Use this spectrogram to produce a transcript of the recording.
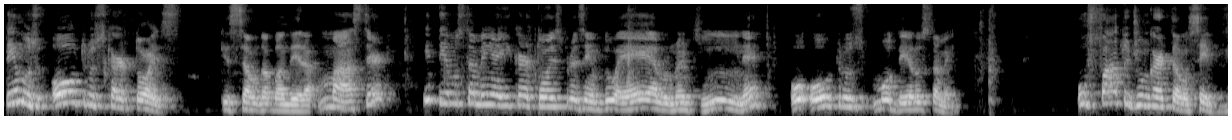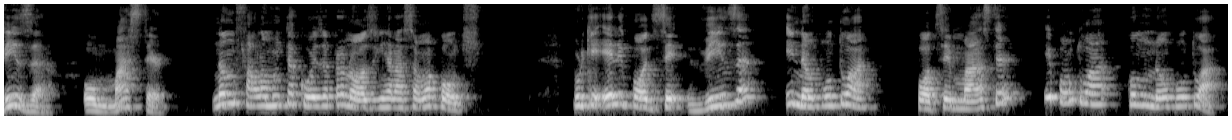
Temos outros cartões que são da bandeira Master e temos também aí cartões, por exemplo, do Elo, Nankin, né? Ou outros modelos também. O fato de um cartão ser Visa ou Master não fala muita coisa para nós em relação a pontos. Porque ele pode ser Visa e não pontuar. Pode ser Master e pontuar como não pontuar.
